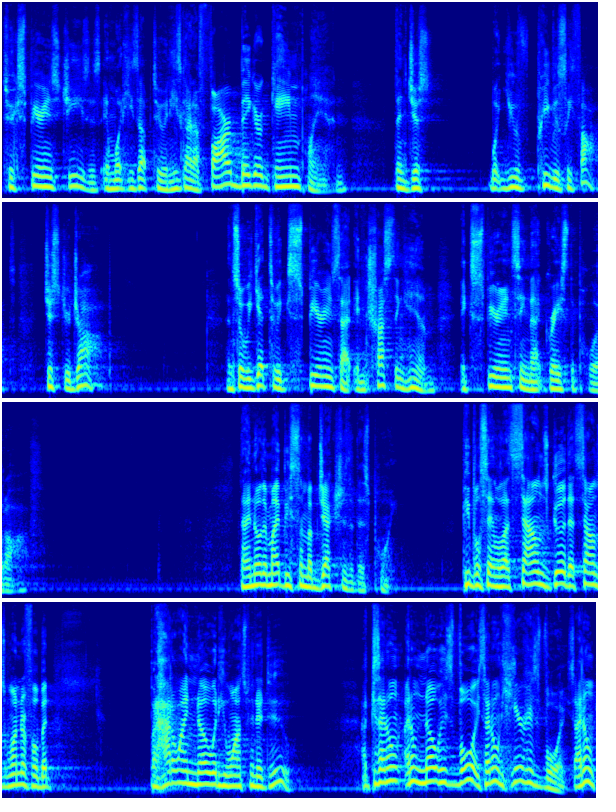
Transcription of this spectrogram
to experience Jesus and what he's up to. And he's got a far bigger game plan than just what you've previously thought, just your job. And so we get to experience that in trusting him, experiencing that grace to pull it off. Now, I know there might be some objections at this point. People saying, well, that sounds good, that sounds wonderful, but, but how do I know what he wants me to do? Because I don't, I don't know his voice. I don't hear his voice. I don't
